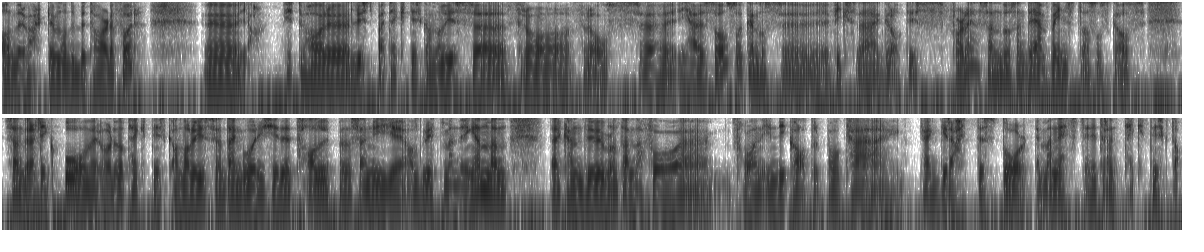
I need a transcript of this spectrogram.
Andre verktøy må du betale for. Ja, hvis du har eh, lyst på en teknisk analyse fra, fra oss eh, i huset òg, så kan vi eh, fikse det gratis for det. Send oss en DM på Insta, så skal vi sende deg en slik overordna teknisk analyse. Den går ikke i detalj på disse nye algoritmeendringene, men der kan du bl.a. Få, få en indikator på hva, hva greit det står til med nettstedet rent teknisk. da.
